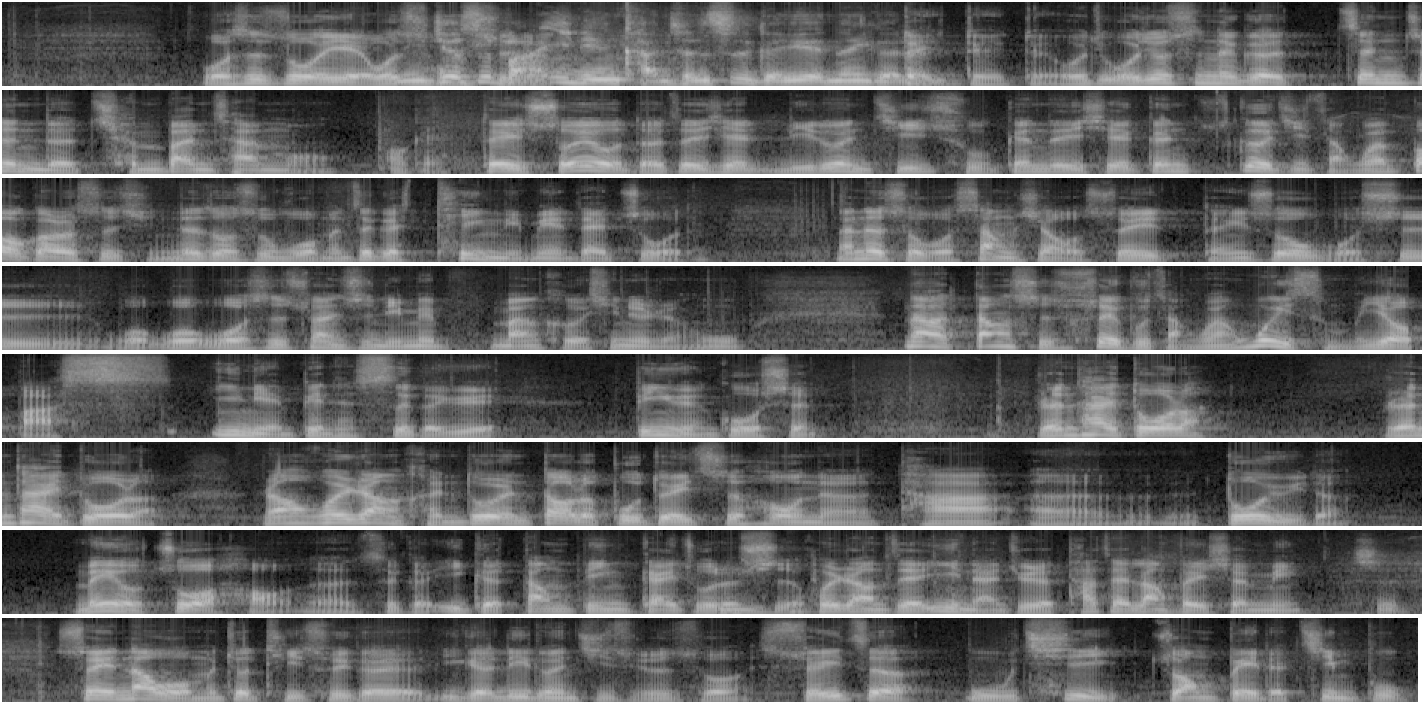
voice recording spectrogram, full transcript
我是作业，我你就是把一年砍成四个月那个人。对对对，我就我就是那个真正的承办参谋。OK，对所有的这些理论基础跟这些跟各级长官报告的事情，那时候是我们这个 team 里面在做的。那那时候我上校，所以等于说我是我我我是算是里面蛮核心的人物。那当时说服长官为什么要把四一年变成四个月？兵员过剩，人太多了，人太多了，然后会让很多人到了部队之后呢，他呃多余的。没有做好呃这个一个当兵该做的事，会让这些役男觉得他在浪费生命。是，所以那我们就提出一个一个立论基础，就是说，随着武器装备的进步，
